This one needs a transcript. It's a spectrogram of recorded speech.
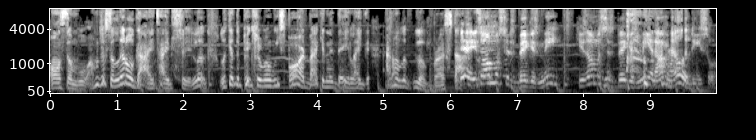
on some "Well, I'm just a little guy type shit. Look, look at the picture when we sparred back in the day. Like I don't look, look, bruh, stop. Yeah, he's almost as big as me. He's almost as big as me, and I'm hella diesel.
